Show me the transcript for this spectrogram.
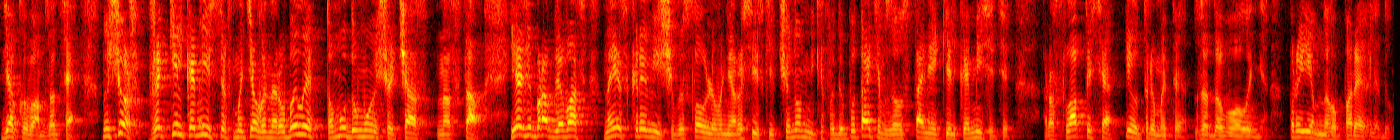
Дякую вам за це. Ну що ж, вже кілька місяців ми цього не робили, тому думаю, що час настав. Я зібрав для вас найяскравіші висловлювання російських чиновників і депутатів за останні кілька місяців. Розслабтеся і отримайте задоволення. Приємного перегляду.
